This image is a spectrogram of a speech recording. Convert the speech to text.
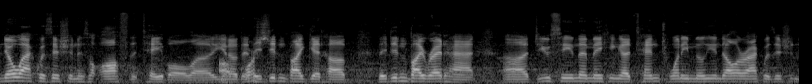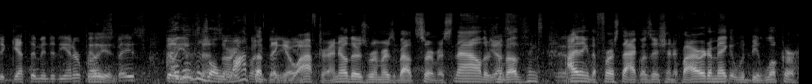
no acquisition is off the table. Uh, you oh, know, they, they, didn't buy GitHub, they didn't buy Red Hat. Uh, do you see them making a 10, 20 million dollar acquisition to get them into the enterprise Billion. space? Billions, I think there's a sorry, lot that they go after. I know there's rumors about ServiceNow, there's yes. other things. Yeah. I think the first acquisition, if I were to make it, would be Looker.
